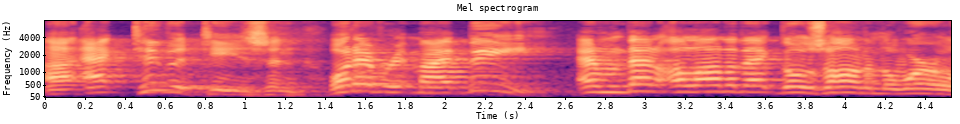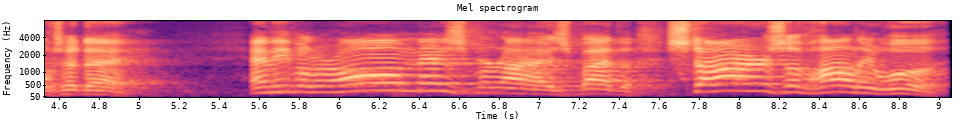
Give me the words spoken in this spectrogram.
uh, activities and whatever it might be. And that a lot of that goes on in the world today. And people are all mesmerized by the stars of Hollywood,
